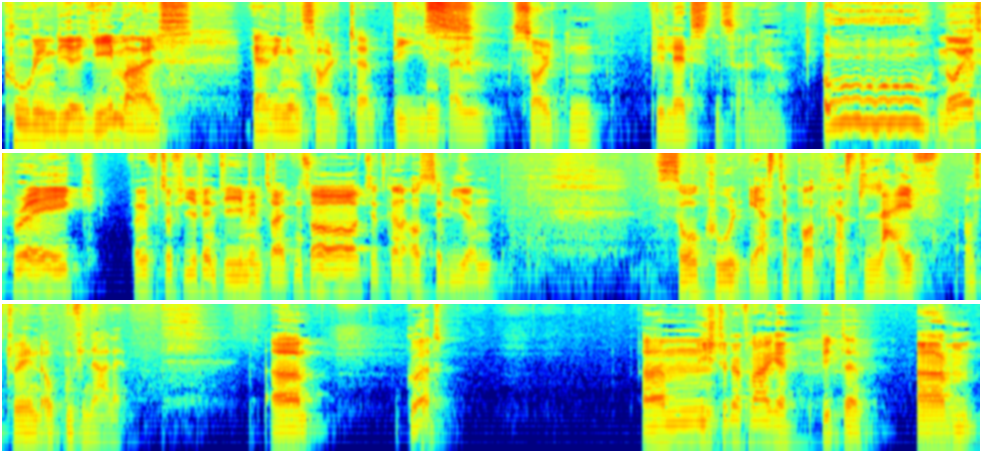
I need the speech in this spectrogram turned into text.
Kugeln, die er jemals erringen sollte? Dies sollten die letzten sein, ja. Uh, neues Break. 5 zu 4 für ein Team im zweiten Satz. Jetzt kann er ausservieren. So cool. Erster Podcast live. Australian Open Finale. Ähm, gut. Ähm, Ich stelle eine Frage. bitte. Ähm,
